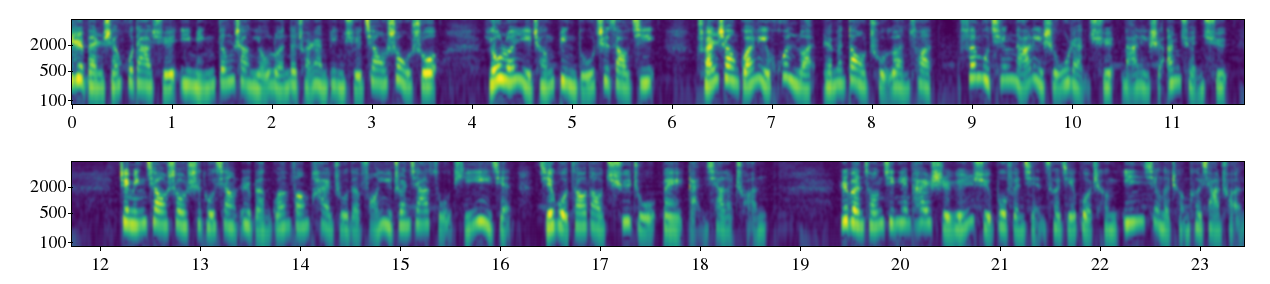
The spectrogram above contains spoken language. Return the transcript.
日本神户大学一名登上游轮的传染病学教授说，游轮已成病毒制造机，船上管理混乱，人们到处乱窜，分不清哪里是污染区，哪里是安全区。这名教授试图向日本官方派驻的防疫专家组提意见，结果遭到驱逐，被赶下了船。日本从今天开始允许部分检测结果呈阴性的乘客下船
